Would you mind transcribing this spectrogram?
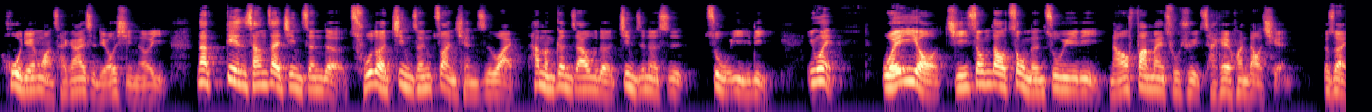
互联网才刚开始流行而已。那电商在竞争的，除了竞争赚钱之外，他们更在乎的竞争的是注意力，因为唯有集中到众人注意力，然后贩卖出去，才可以换到钱，对不对？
